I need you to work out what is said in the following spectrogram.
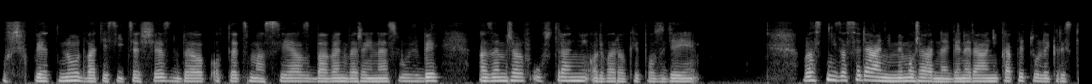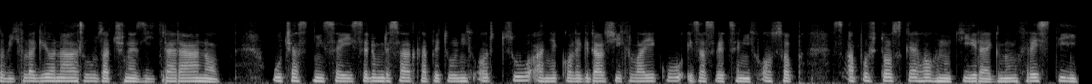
Už v květnu 2006 byl otec Masiel zbaven veřejné služby a zemřel v ústraní o dva roky později. Vlastní zasedání mimořádné generální kapituly kristových legionářů začne zítra ráno. Účastní se jí 70 kapitulních otců a několik dalších lajků i zasvěcených osob z apoštolského hnutí Regnum Christi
